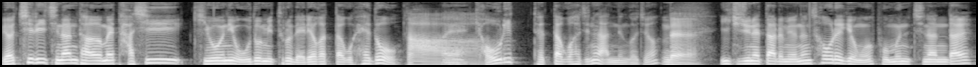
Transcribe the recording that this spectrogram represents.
며칠이 지난 다음에 다시 기온이 5도 밑으로 내려갔다고 해도 아. 예, 겨울이 됐다고 하지는 않는 거죠. 네. 이 기준에 따르면은 서울의 경우 봄은 지난달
